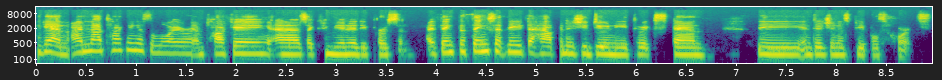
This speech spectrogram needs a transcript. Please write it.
Again, I'm not talking as a lawyer, I'm talking as a community person. I think the things that need to happen is you do need to expand the Indigenous people's courts.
